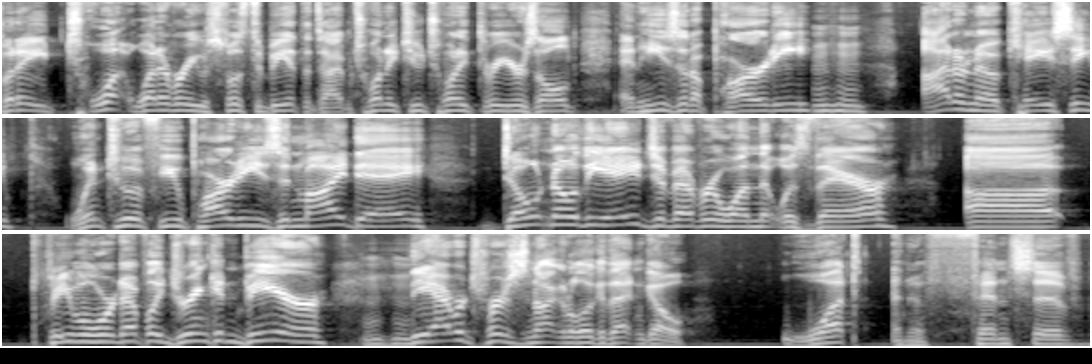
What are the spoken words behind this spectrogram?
But a tw- whatever he was supposed to be at the time, 22, 23 years old, and he's at a party. Mm-hmm. I don't know, Casey. Went to a few parties in my day. Don't know the age of everyone that was there. Uh, people were definitely drinking beer. Mm-hmm. The average person's not going to look at that and go, "What an offensive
